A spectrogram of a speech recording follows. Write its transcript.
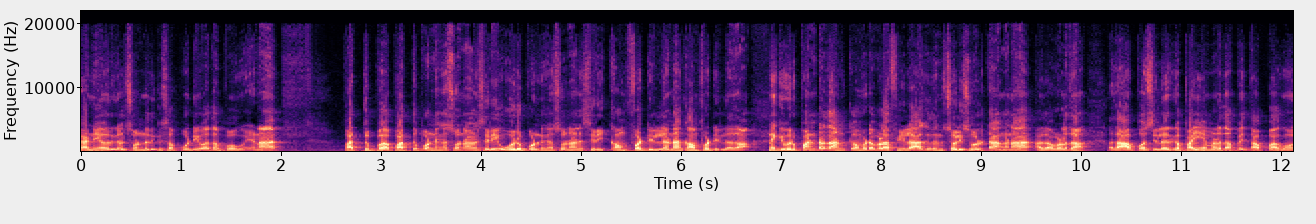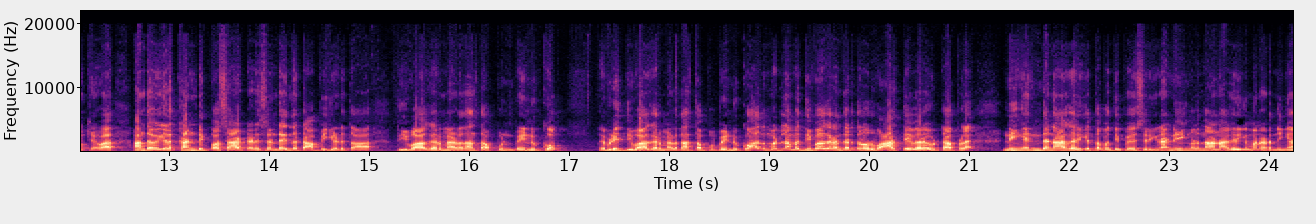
கனி அவர்கள் சொன்னதுக்கு சப்போர்ட்டிவாக தான் போகும். ஏன்னா பத்து ப பத்து பொண்ணுங்க சொன்னாலும் சரி ஒரு பொண்ணுங்க சொன்னாலும் சரி கம்ஃபர்ட் இல்லைன்னா கம்ஃபர்ட் இல்லை தான் இன்னைக்கு இவர் பண்ணுறது அன்கம்ஃபர்டபுளாக ஃபீல் ஆகுதுன்னு சொல்லி சொல்லிட்டாங்கன்னா அது அவ்வளோதான் அது ஆப்போசிட்டில் இருக்க பையன் மேலே தான் போய் தப்பாகும் ஓகேவா அந்த வகையில் கண்டிப்பாக சாட்டர்டே சண்டே இந்த டாபிக் எடுத்தா திவாகர் மேலே தான் தப்புன்னு போய் நிற்கும் எப்படி? திவாகர் மேலே தான் தப்பு போய் நிற்கும் அது மட்டும் இல்லாமல் திவாகர் அந்த இடத்துல ஒரு வார்த்தையை வேற விட்டாப்புல. நீங்கள் இந்த நாகரிகத்தை பற்றி பேசுறீங்கன்னா நீங்களும் தான் அநாகரிகமாக நடந்தீங்க.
